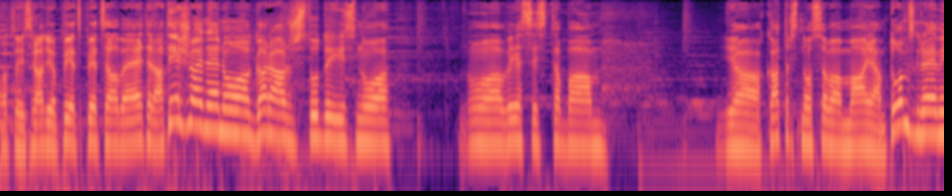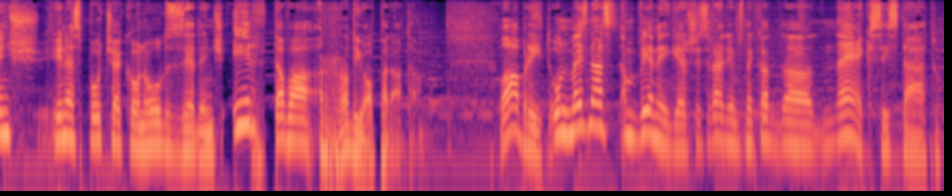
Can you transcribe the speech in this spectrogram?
Latvijas radio 5,5 LV ēterā tiešraidē no garāžas studijas, no, no viesistabām. Jā, katrs no savām mājām. Toms Grēviņš, Ines Pučeka un Ulris Ziediņš ir tavā radioaparātā. Labrīt, un mēs neesam vienīgie. Šis raidījums nekad uh, neeksistētu.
